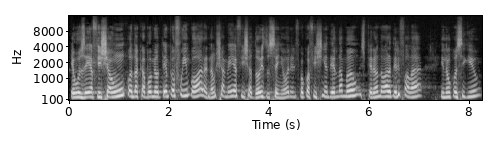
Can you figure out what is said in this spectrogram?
Eu usei a ficha 1, um, quando acabou meu tempo eu fui embora. Não chamei a ficha 2 do Senhor, ele ficou com a fichinha dele na mão, esperando a hora dele falar, e não conseguiu.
